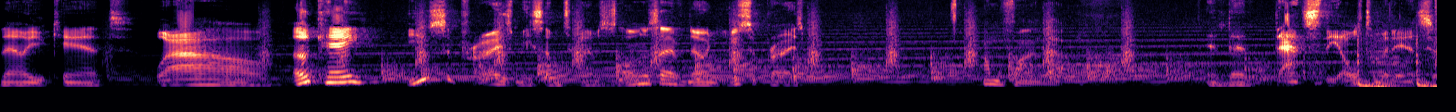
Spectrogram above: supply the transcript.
now you can't. Wow. Okay. You surprise me sometimes. As long as I've known you, you surprise me. I'm going to find out. And then that's the ultimate answer.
